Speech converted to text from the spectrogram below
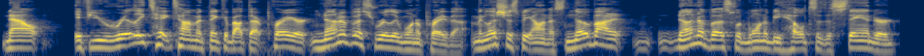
Now, if you really take time and think about that prayer, none of us really want to pray that. I mean, let's just be honest. Nobody, none of us would want to be held to the standard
